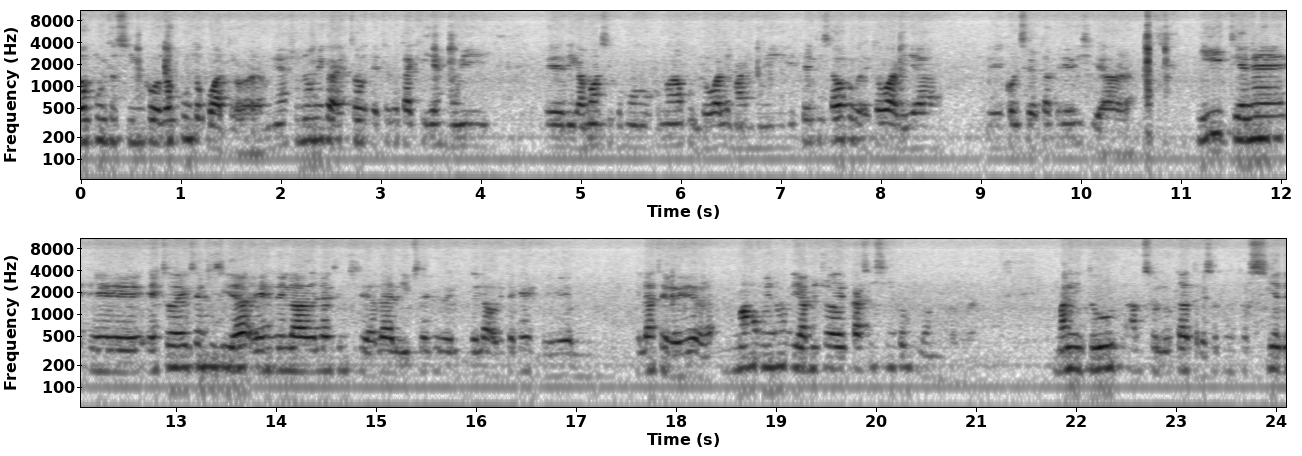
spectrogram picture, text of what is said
2.5, 2.4, ¿verdad? Unidad astronómica, esto, esto que está aquí es muy, digamos así como, como apuntó Alemán, muy discretizado porque esto varía con cierta periodicidad, ¿verdad? Y tiene eh, esto de excentricidad es de la, de la excentricidad de la elipse de, de la órbita que describe el, el, asteroide, ¿verdad? más o menos un diámetro de casi 5 kilómetros, magnitud absoluta 13.7.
